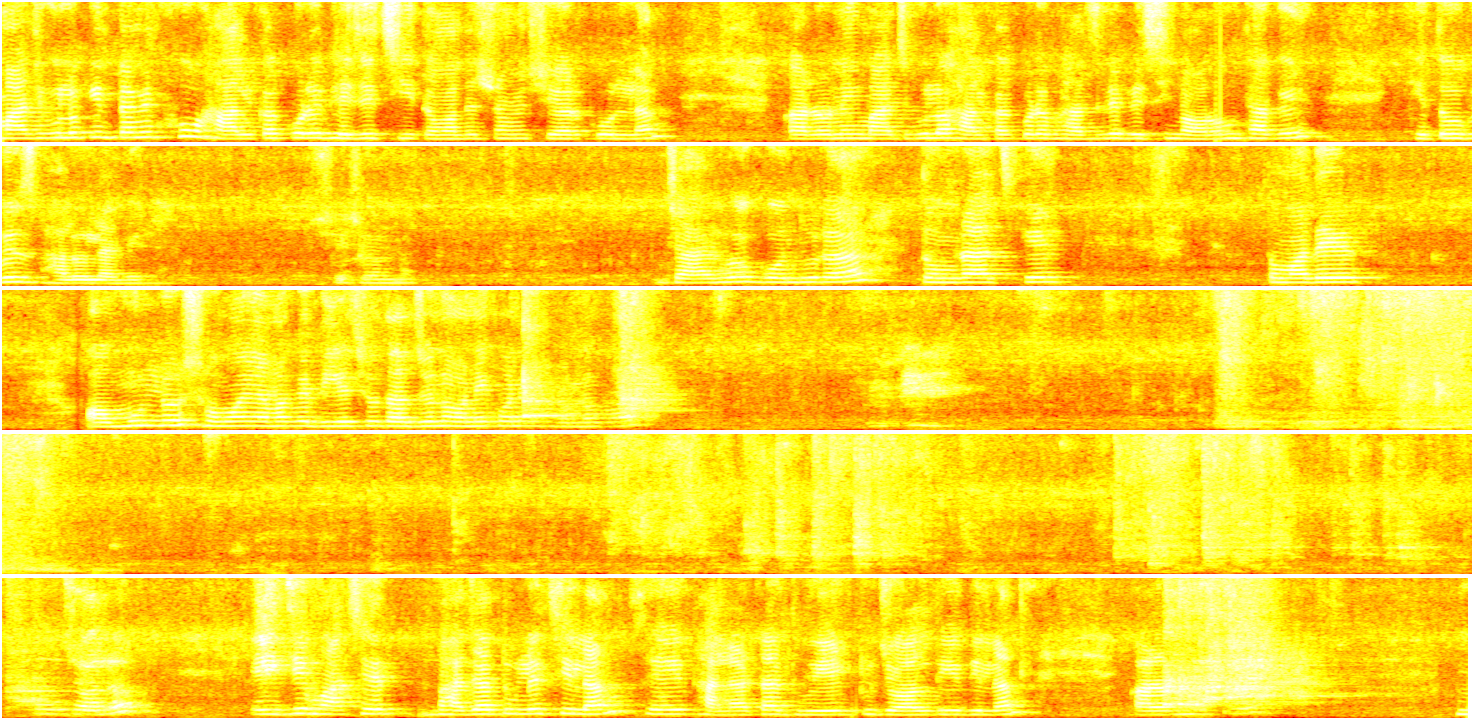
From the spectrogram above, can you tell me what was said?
মাছগুলো কিন্তু আমি খুব হালকা করে ভেজেছি, তোমাদের সঙ্গে শেয়ার করলাম। কারণ এই মাছগুলো হালকা করে ভাজলে বেশি নরম থাকে, খেতেও বেশ ভালো লাগে সেজন্য। যাই হোক বন্ধুরা, তোমরা আজকে তোমাদের অমূল্য সময় আমাকে দিয়েছ, তার জন্য অনেক অনেক ধন্যবাদ। চলো। এই যে মাছের ভাজা তুলেছিলাম, সেই থালাটা ধুয়ে একটু জল দিয়ে দিলাম। কারণ হচ্ছে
